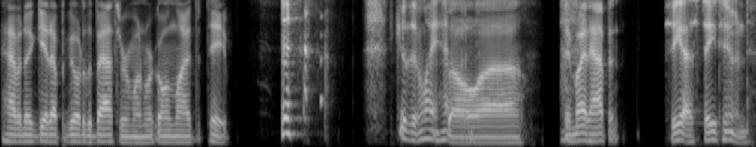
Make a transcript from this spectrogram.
having to get up and go to the bathroom when we're going live to tape. Because it might happen. So uh, it might happen. so yeah, stay tuned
